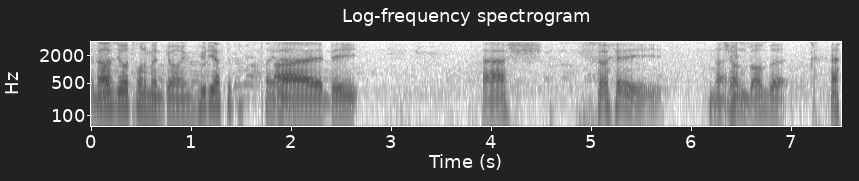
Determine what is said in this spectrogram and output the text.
So how's your tournament going? Who do you have to play next? I beat Ash. hey, nice. John Bomber.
